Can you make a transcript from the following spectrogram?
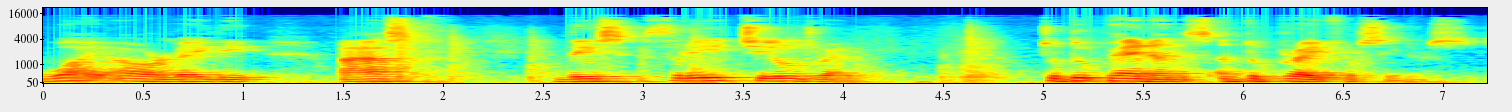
Why Our Lady asked these three children to do penance and to pray for sinners.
